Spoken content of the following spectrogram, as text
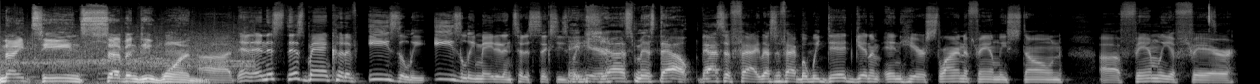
1971. Uh, and, and this this band could have easily, easily made it into the 60s, They but here just missed out. That's a fact. That's a fact. But we did get them in here. Sly and the Family Stone, uh, Family Affair.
